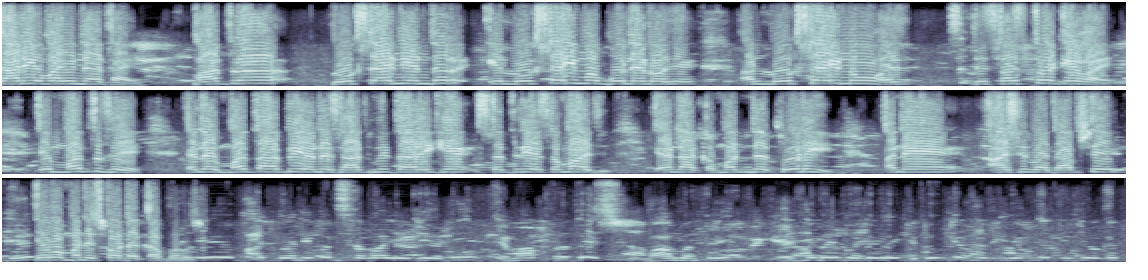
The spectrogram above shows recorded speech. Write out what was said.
કાર્યવાહી ના થાય. માત્ર લોકશાહીની અંદર એ લોકશાહીમાં બોલેલો છે અને લોકશાહીનો જે શસ્ત્ર કહેવાય એ મત છે. એટલે મત આપી અને સાતમી તારીખે ક્ષત્રિય સમાજ એના ઘમંડને તોડી અને આશીર્વાદ આપશે એવો મને સો ટકા ભરોસો. ભાજપાની પણ સભા યોજી હતી એમાં પ્રદેશ મહામંત્રી હેજીભાઈ પટેલે કીધું કે અમે પીએમ ને ત્રીજી વખત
